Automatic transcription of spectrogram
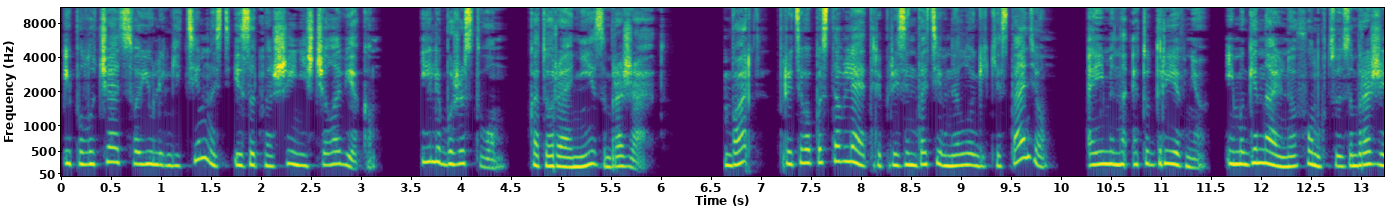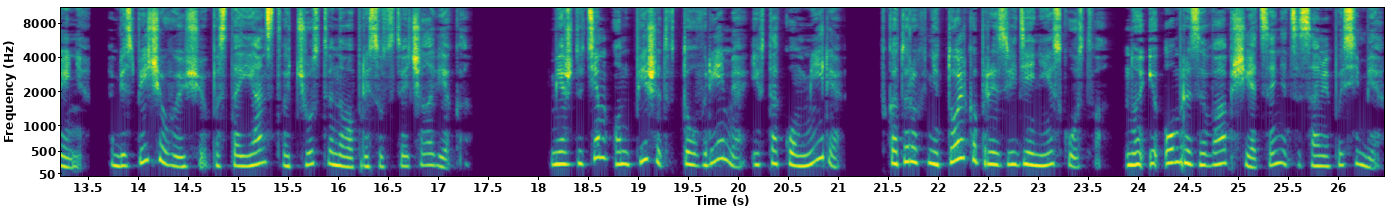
и получает свою легитимность из отношений с человеком или божеством, которое они изображают. Барт противопоставляет репрезентативной логике стадиум, а именно эту древнюю, имагинальную функцию изображения, обеспечивающую постоянство чувственного присутствия человека. Между тем он пишет в то время и в таком мире, в которых не только произведения искусства, но и образы вообще ценятся сами по себе,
